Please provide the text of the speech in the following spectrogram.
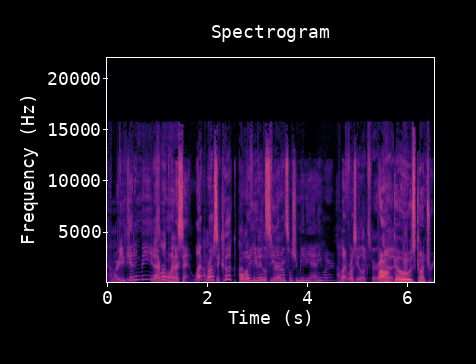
I don't Are think you he- kidding me? he doesn't look Everyone very- is saying, "Let Russ think- cook, boy." You didn't see that on social media anywhere. I don't let think Russ he looks very good. Broncos country.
